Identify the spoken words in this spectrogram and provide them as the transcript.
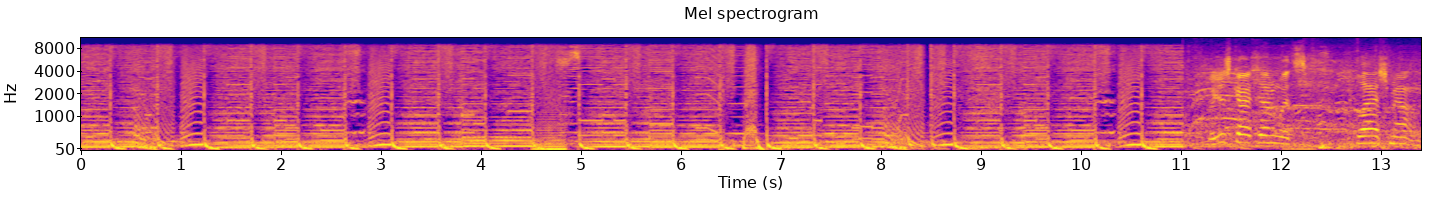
Thank got done with Splash Mountain.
